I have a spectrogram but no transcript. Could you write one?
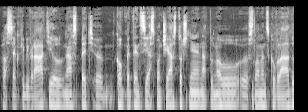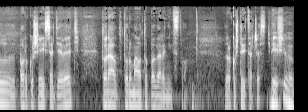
vlastne ako keby vrátil naspäť e, kompetencie aspoň čiastočne na tú novú e, slovenskú vládu po roku 69, ktorá, ktorú malo to povereníctvo z roku 46. Vieš, e,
